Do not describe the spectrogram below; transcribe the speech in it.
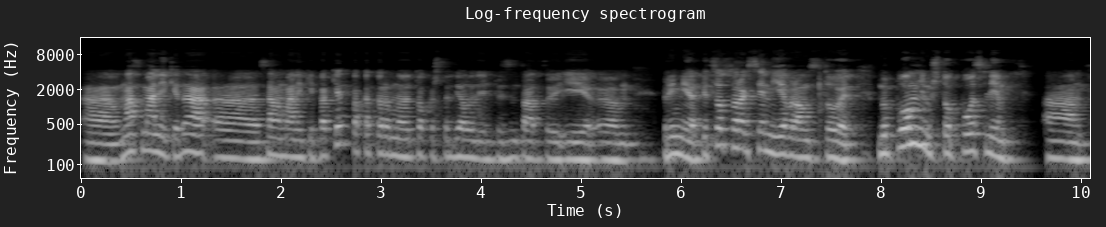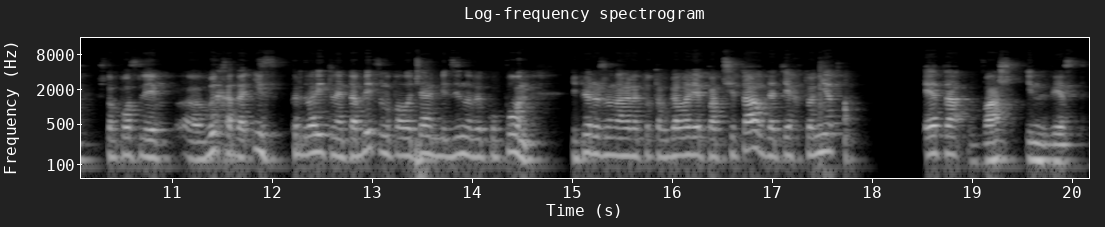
Uh, у нас маленький, да, uh, самый маленький пакет, по которому мы только что делали презентацию и uh, пример. 547 евро он стоит. Мы помним, что после, что после выхода из предварительной таблицы мы получаем бензиновый купон. Теперь уже, наверное, кто-то в голове подсчитал. Для тех, кто нет, это ваш инвест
